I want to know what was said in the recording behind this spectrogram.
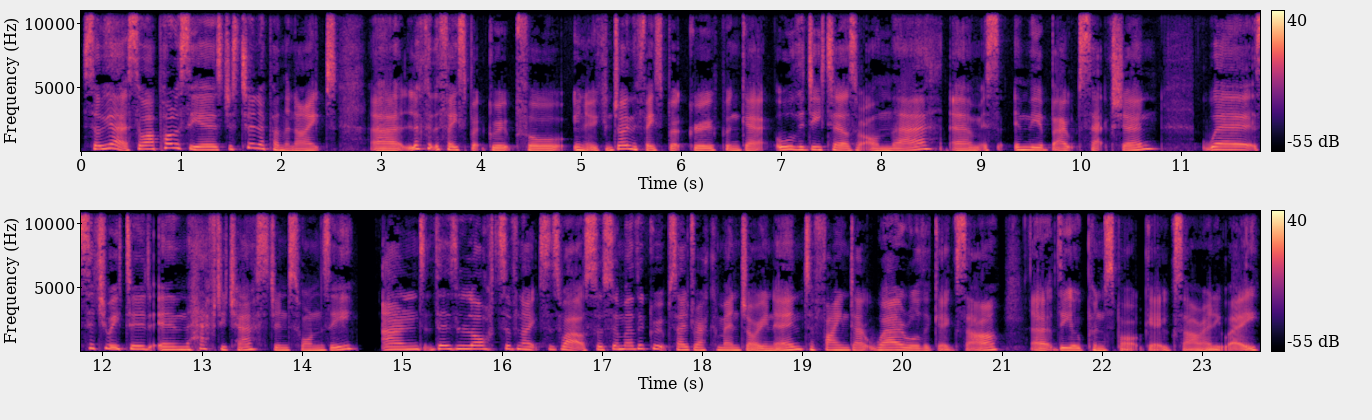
So yeah, so our policy is just turn up on the night, uh, look at the Facebook group for, you know, you can join the Facebook group and get all the details are on there. Um, it's in the about section. We're situated in the Hefty Chest in Swansea. And there's lots of nights as well. So some other groups I'd recommend joining to find out where all the gigs are, uh, the open spot gigs are anyway.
